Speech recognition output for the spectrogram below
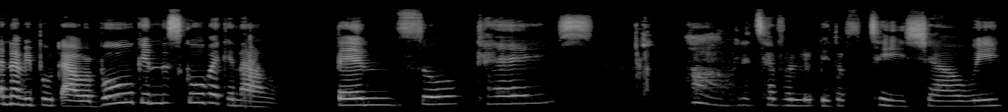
And then we put our book in the school bag and our pencil case. Oh, let's have a little bit of tea, shall we?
